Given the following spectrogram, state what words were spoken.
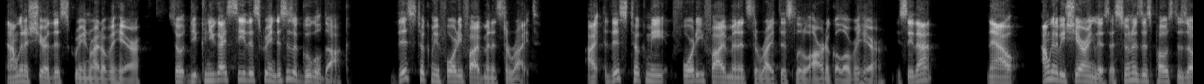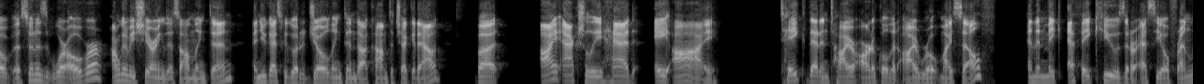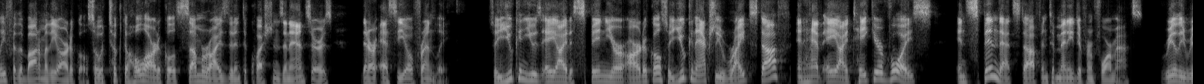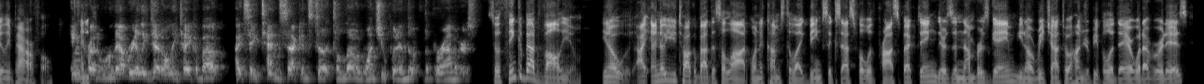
And I'm going to share this screen right over here. So do, can you guys see this screen? This is a Google Doc. This took me 45 minutes to write. I this took me 45 minutes to write this little article over here. You see that? Now, I'm going to be sharing this as soon as this post is over, as soon as we're over, I'm going to be sharing this on LinkedIn and you guys could go to joelinkedin.com to check it out. But I actually had AI take that entire article that I wrote myself and then make FAQs that are SEO friendly for the bottom of the article. So it took the whole article, summarized it into questions and answers, that are SEO friendly. So you can use AI to spin your article. So you can actually write stuff and have AI take your voice and spin that stuff into many different formats. Really, really powerful. Incredible. And, and that really did only take about, I'd say, 10 seconds to, to load once you put in the, the parameters. So think about volume. You know, I, I know you talk about this a lot when it comes to like being successful with prospecting. There's a numbers game, you know, reach out to 100 people a day or whatever it is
